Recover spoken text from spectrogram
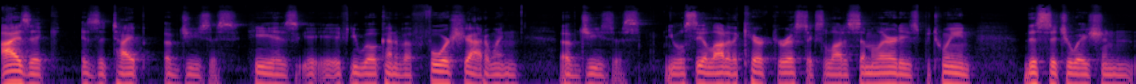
Isaac is a type of Jesus. He is, if you will, kind of a foreshadowing of Jesus. You will see a lot of the characteristics, a lot of similarities between this situation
